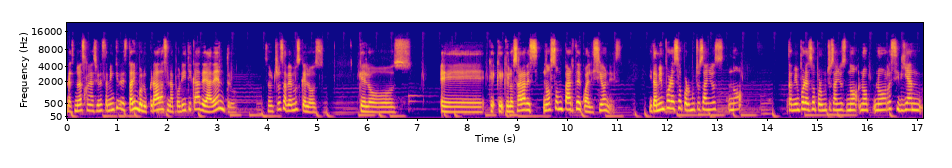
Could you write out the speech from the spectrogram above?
las nuevas generaciones también quieren estar involucradas en la política de adentro. nosotros sabemos que los, que los, eh, que, los árabes no son parte de coaliciones. Y también por eso, por muchos años, no, también por eso, por muchos años, no, no, no recibían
